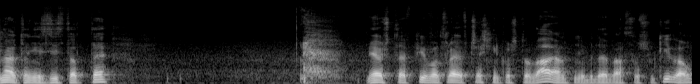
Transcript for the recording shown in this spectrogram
No ale to nie jest istotne. Ja już te piwo trochę wcześniej kosztowałem, nie będę Was oszukiwał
